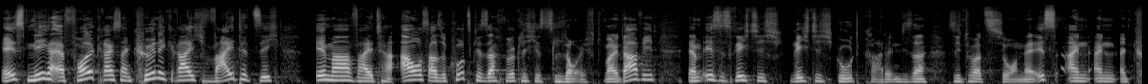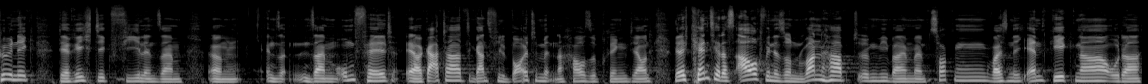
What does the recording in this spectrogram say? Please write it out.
Er ist mega erfolgreich, sein Königreich weitet sich immer weiter aus. Also kurz gesagt, wirklich, es läuft. Weil David ähm, ist es richtig, richtig gut gerade in dieser Situation. Er ist ein, ein, ein König, der richtig viel in seinem ähm, in, in seinem Umfeld ergattert, ganz viel Beute mit nach Hause bringt. Ja, und vielleicht kennt ihr das auch, wenn ihr so einen Run habt, irgendwie beim, beim Zocken, weiß nicht, Endgegner oder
